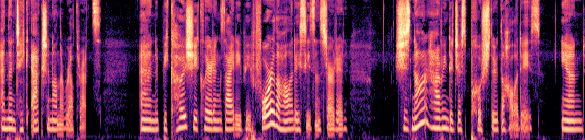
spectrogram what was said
and then take action on the real threats. And because she cleared anxiety before the holiday season started, she's not having to just push through the holidays. And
